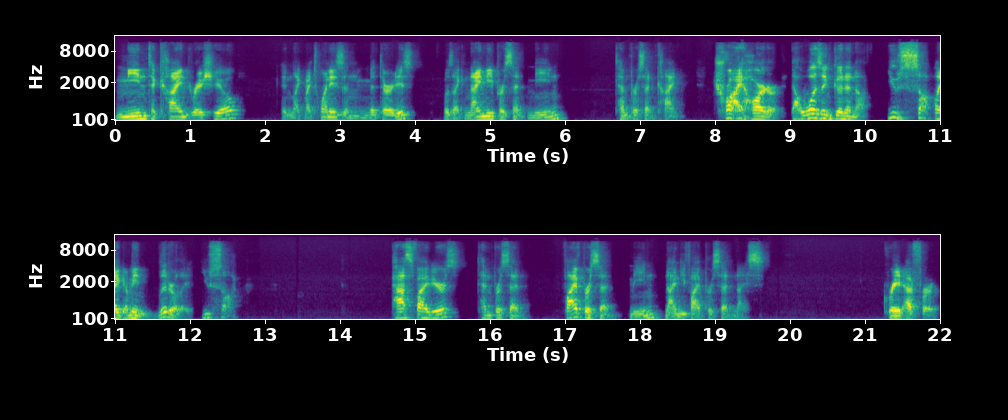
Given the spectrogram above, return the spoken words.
mean to kind ratio in like my 20s and mid 30s was like 90% mean, 10% kind. Try harder. That wasn't good enough. You suck. Like, I mean, literally, you suck. Past five years, 10%, 5% mean, 95% nice. Great effort.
